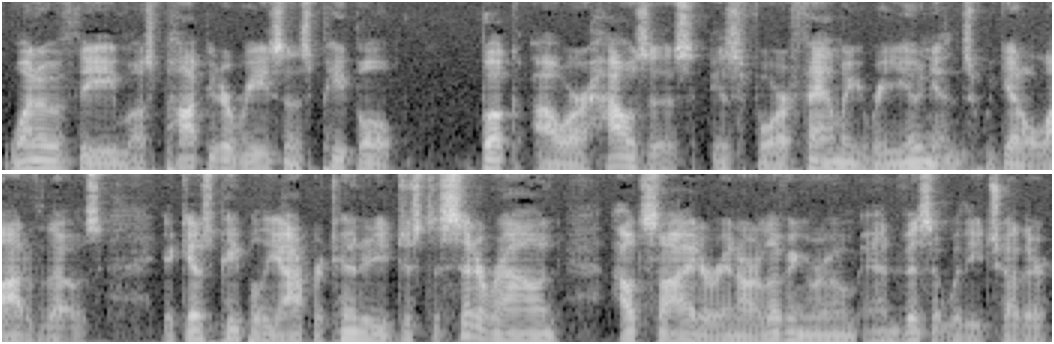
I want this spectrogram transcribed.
One of the most popular reasons people book our houses is for family reunions. We get a lot of those. It gives people the opportunity just to sit around outside or in our living room and visit with each other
